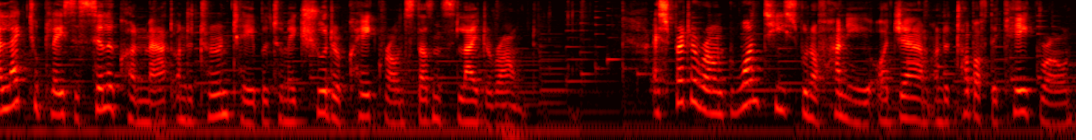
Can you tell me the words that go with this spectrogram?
I like to place a silicone mat on the turntable to make sure the cake rounds doesn't slide around. I spread around 1 teaspoon of honey or jam on the top of the cake round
